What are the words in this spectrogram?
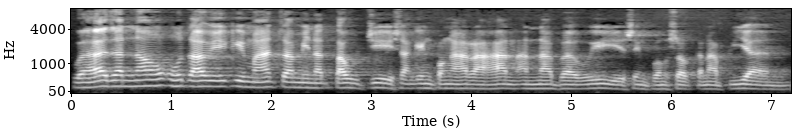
Wa hadzal nau utawi iki macam minat tauji saking pengarahan an-nabawi sing bangsa kenabian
